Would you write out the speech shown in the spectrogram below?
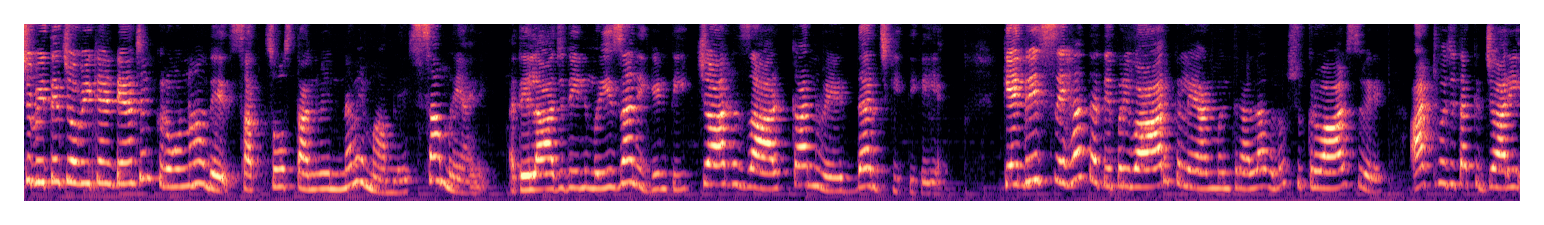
'ਚ ਬੀਤੇ 24 ਘੰਟਿਆਂ 'ਚ ਕੋਰੋਨਾ ਦੇ 797 ਨਵੇਂ ਮਾਮਲੇ ਸਾਹਮਣੇ ਆਏ ਨੇ ਅਤੇ ਇਲਾਜ ਮਰੀਜ਼ਾਂ ਦੀ ਗਿਣਤੀ 4091 ਦਰਜ ਕੀਤੀ ਗਈ ਹੈ। ਕੇਂਦਰੀ ਸਿਹਤ ਅਤੇ ਪਰਿਵਾਰ ਕਲਿਆਣ ਮੰਤਰਾਲਾ ਵੱਲੋਂ ਸ਼ੁੱਕਰਵਾਰ ਸਵੇਰੇ 8 ਵਜੇ ਤੱਕ ਜਾਰੀ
